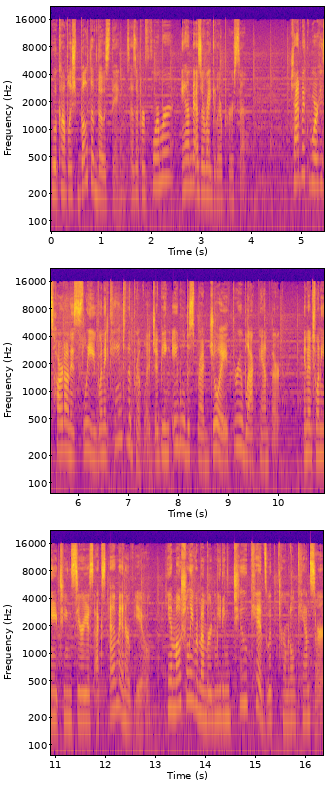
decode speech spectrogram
who accomplished both of those things as a performer and as a regular person. Chadwick wore his heart on his sleeve when it came to the privilege of being able to spread joy through Black Panther. In a 2018 Sirius XM interview, he emotionally remembered meeting two kids with terminal cancer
